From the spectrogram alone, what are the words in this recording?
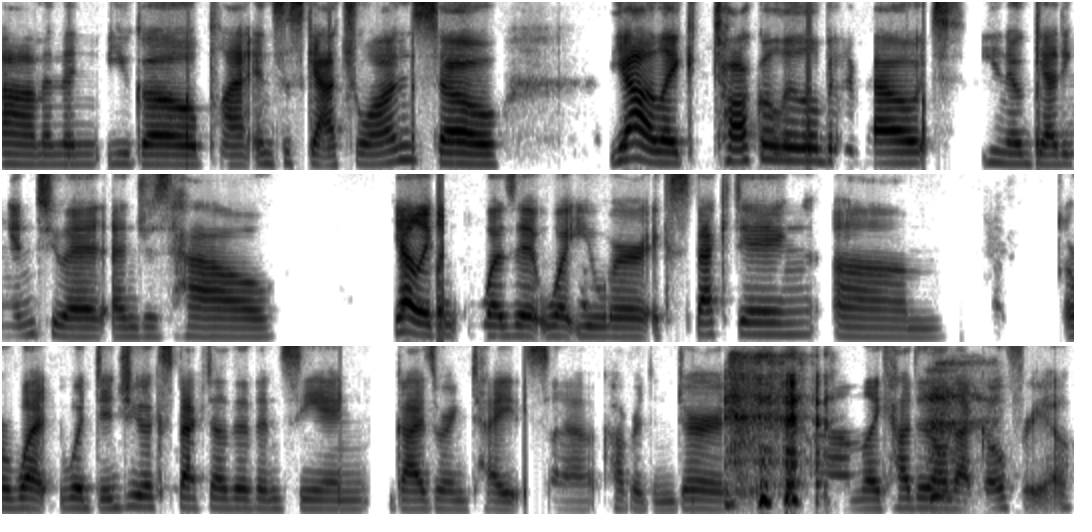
um, and then you go plant in Saskatchewan. So yeah, like talk a little bit about you know getting into it and just how, yeah, like was it what you were expecting, um, or what what did you expect other than seeing guys wearing tights uh, covered in dirt? um, like how did all that go for you?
